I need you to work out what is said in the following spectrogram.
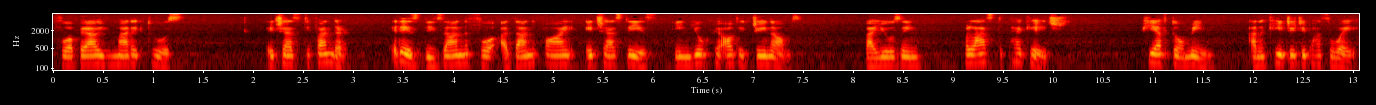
for bioinformatic tools. HSDFinder. It is designed for identifying HSDs in eukaryotic genomes by using BLAST package, Pfam domain, and KEGG pathway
